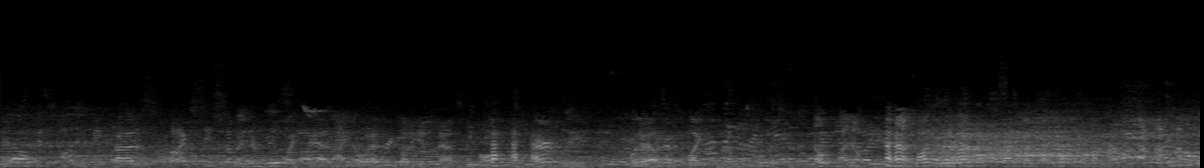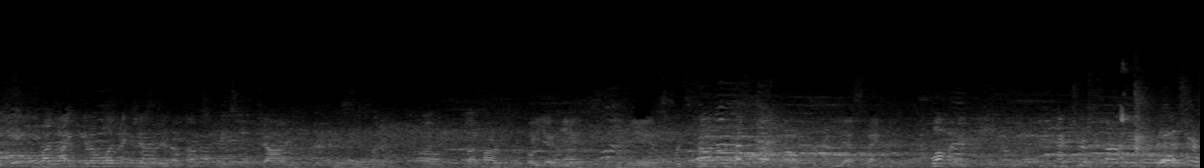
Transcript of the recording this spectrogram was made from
you know, it's funny because when I see some of your moves like that, I know everybody in basketball. Apparently, what is it like? Nope, I don't. but I, you know what? I just did a piece with Johnny, and he seems like a hard. Oh yeah, he is. He is. Wisconsin has done well for him. Yes, thank you. Well, that's your son. That's your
